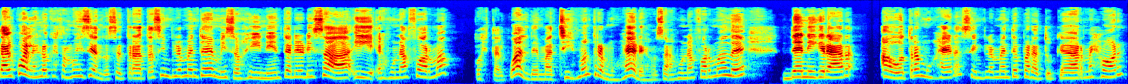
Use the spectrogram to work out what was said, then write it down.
tal cual es lo que estamos diciendo, se trata simplemente de misoginia interiorizada y es una forma, pues tal cual, de machismo entre mujeres. O sea, es una forma de denigrar a otra mujer simplemente para tú quedar mejor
